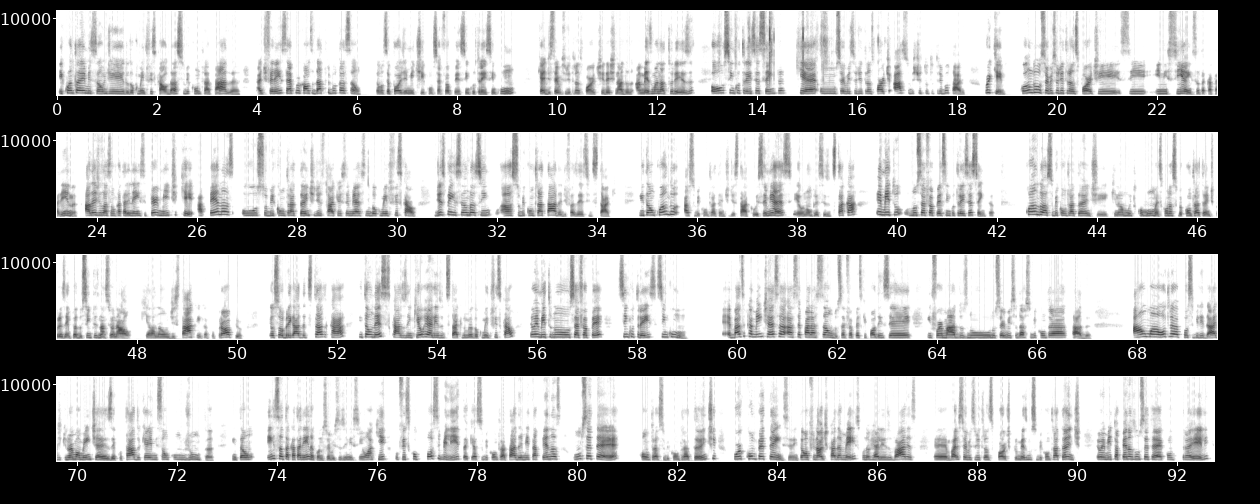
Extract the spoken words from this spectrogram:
E quanto à emissão de, do documento fiscal da subcontratada, a diferença é por causa da tributação. Então, você pode emitir com o CFOP 5351, que é de serviço de transporte destinado à mesma natureza, ou 5360, que é um serviço de transporte a substituto tributário. Por quê? Quando o serviço de transporte se inicia em Santa Catarina, a legislação catarinense permite que apenas o subcontratante destaque o ICMS no documento fiscal, dispensando assim a subcontratada de fazer esse destaque. Então, quando a subcontratante destaca o ICMS, eu não preciso destacar, emito no CFAP 5360. Quando a subcontratante, que não é muito comum, mas quando a subcontratante, por exemplo, é do Simples Nacional que ela não destaca em campo próprio, eu sou obrigada a destacar. Então, nesses casos em que eu realizo destaque no meu documento fiscal, eu emito no CFAP 5351. É basicamente essa a separação dos CFAPs que podem ser informados no, no serviço da subcontratada. Há uma outra possibilidade que normalmente é executado, que é a emissão conjunta. Então, em Santa Catarina, quando os serviços iniciam aqui, o fisco possibilita que a subcontratada emita apenas um CTE contra a subcontratante por competência. Então, ao final de cada mês, quando eu realizo várias, é, vários serviços de transporte para o mesmo subcontratante, eu emito apenas um CTE contra ele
